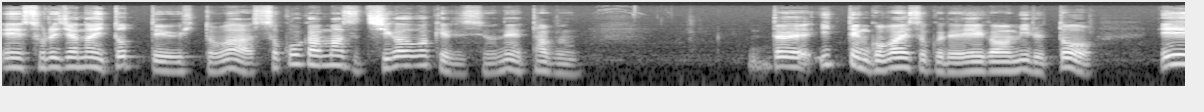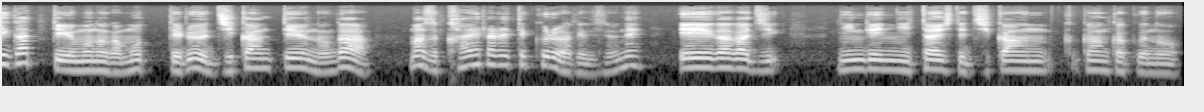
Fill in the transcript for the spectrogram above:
えー、それじゃないとっていう人はそこがまず違うわけですよね多分。で1.5倍速で映画を見ると映画っていうものが持ってる時間っていうのがまず変えられてくるわけですよね。映画がじ人間に対して時間感覚の、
